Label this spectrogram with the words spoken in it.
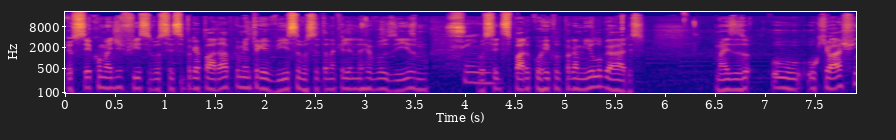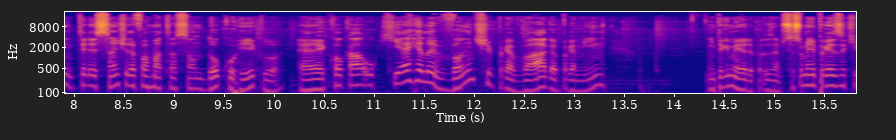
eu sei como é difícil você se preparar para uma entrevista, você tá naquele nervosismo, Sim. você dispara o currículo para mil lugares. Mas o, o que eu acho interessante da formatação do currículo é colocar o que é relevante para a vaga, para mim, em primeiro, por exemplo. Se eu sou uma empresa que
